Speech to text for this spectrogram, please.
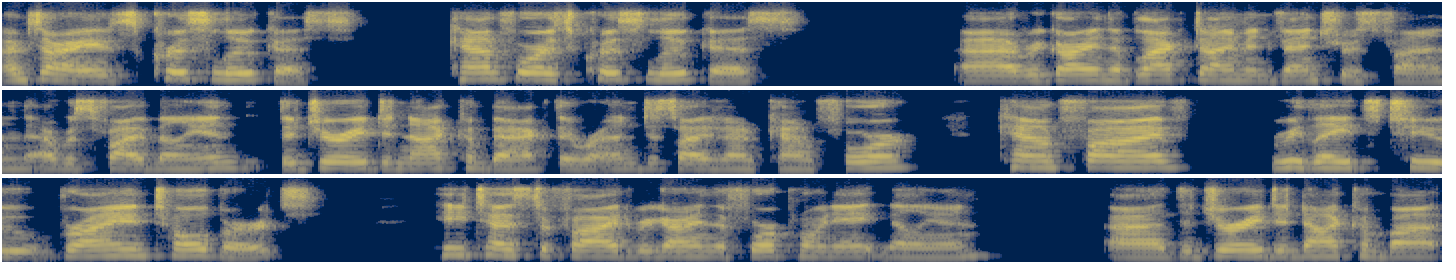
I'm sorry, it's Chris Lucas. Count four is Chris Lucas uh, regarding the Black Diamond Ventures Fund. That was 5 million. The jury did not come back. They were undecided on count four. Count five relates to Brian Tolbert. He testified regarding the 4.8 million. Uh, the jury did not come, by,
